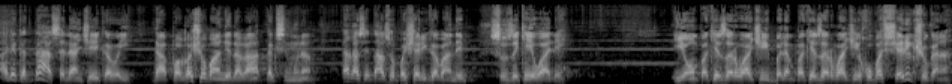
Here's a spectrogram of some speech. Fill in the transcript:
هلکه دا څه لانجې کوئ دا په غشو باندې دغه تقسیمونه دغسې تاسو په شریکه باندې سوزکې والې یو هم پکې زر واچي بل هم پکې زر واچي خو بس شریک شو که نه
